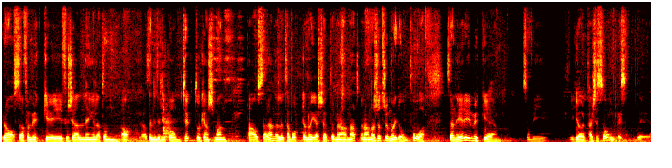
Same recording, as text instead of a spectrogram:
rasar för mycket i försäljning eller att, de, ja, att den inte är lika omtyckt, då kanske man pausar den eller tar bort den och ersätter med annat. Men annars så trummar ju de på. Sen är det ju mycket som vi, vi gör per säsong. Liksom. Det,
